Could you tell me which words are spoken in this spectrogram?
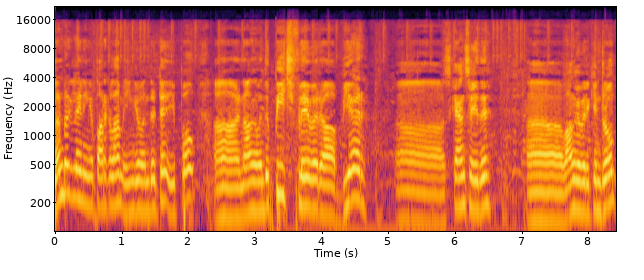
நண்பர்களை நீங்கள் பார்க்கலாம். இங்கே வந்துட்டு இப்போ நாங்கள் வந்து பீச் ஃப்ளேவர் பியர் ஸ்கேன் செய்து வாங்கவிருக்கின்றோம்.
